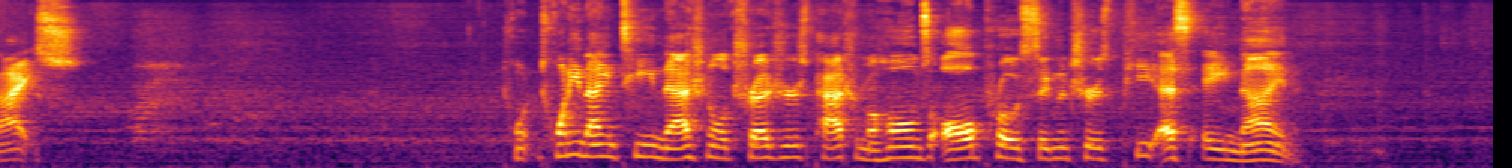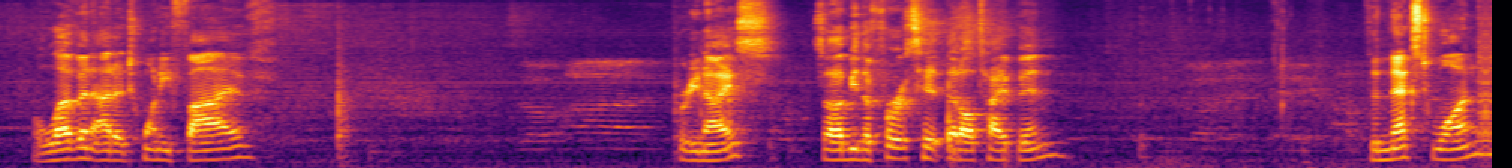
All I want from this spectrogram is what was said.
Nice. 2019 National Treasures, Patrick Mahomes, All Pro Signatures, PSA 9. 11 out of 25. Pretty nice. So that'll be the first hit that I'll type in. The next one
